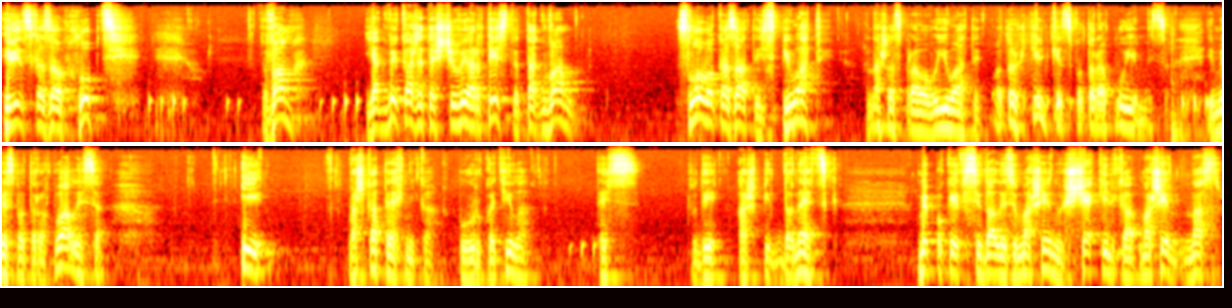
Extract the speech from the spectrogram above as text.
і він сказав: хлопці, вам, як ви кажете, що ви артисти, так вам слово казати і співати. Наша справа воювати. Отож тільки сфотографуємося. І ми сфотографувалися. І важка техніка погуркотіла десь туди, аж під Донецьк. Ми поки всідались в машину, ще кілька машин нас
